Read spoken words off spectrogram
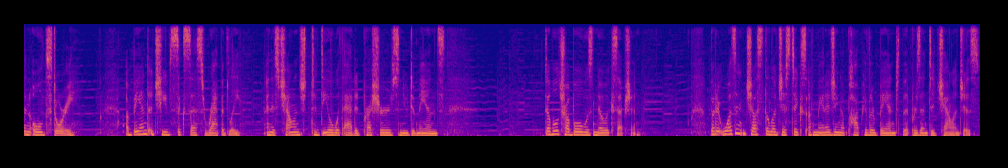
An old story. A band achieves success rapidly and is challenged to deal with added pressures, new demands. Double Trouble was no exception. But it wasn't just the logistics of managing a popular band that presented challenges.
